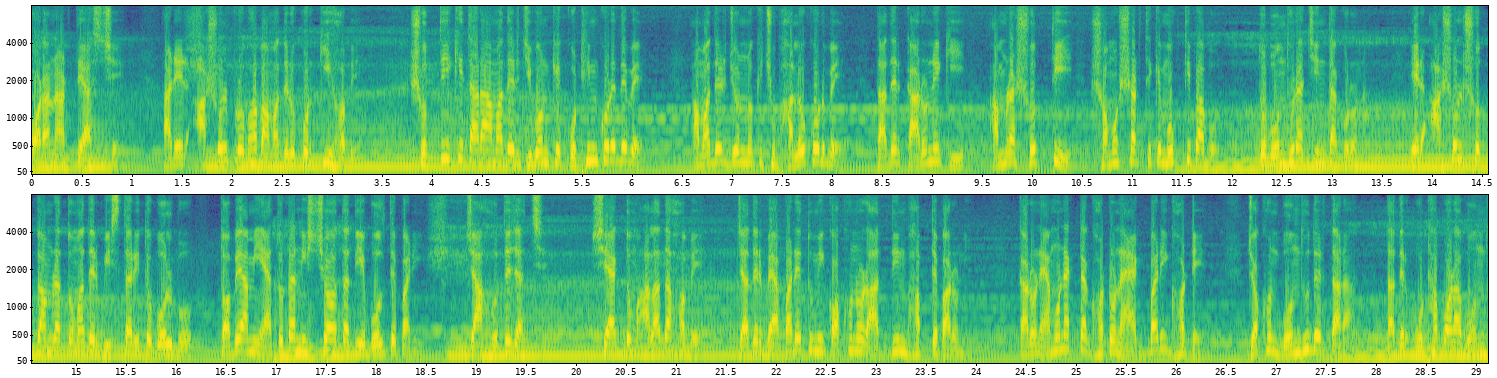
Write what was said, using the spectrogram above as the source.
কড়া নাড়তে আসছে। আর এর আসল প্রভাব আমাদের উপর কি হবে? সত্যিই কি তারা আমাদের জীবনকে কঠিন করে দেবে? আমাদের জন্য কিছু ভালো করবে? তাদের কারণে কি আমরা সত্যি সমস্যার থেকে মুক্তি পাব? তো বন্ধুরা, চিন্তা করো না। এর আসল সত্য আমরা তোমাদের বিস্তারিত বলব, তবে আমি এতটা নিশ্চয়তা দিয়ে বলতে পারি, যা হতে যাচ্ছে। সে একদম আলাদা হবে যাদের ব্যাপারে তুমি কখনো রাত দিন ভাবতে পারোনি। কারণ এমন একটা ঘটনা একবারই ঘটে, যখন বন্ধুদের তারা তাদের ওঠা পড়া বন্ধ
